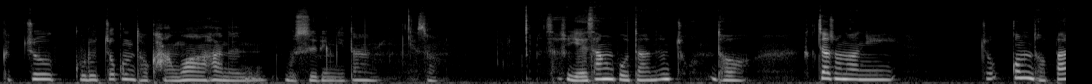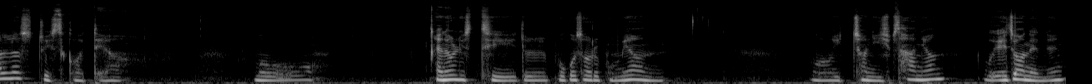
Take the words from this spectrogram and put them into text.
그쪽으로 조금 더 강화하는 모습입니다. 그래서 사실 예상보다는 조금 더 흑자 전환이 조금 더 빠를 수도 있을 것 같아요. 뭐 애널리스트들 보고서를 보면 뭐 2024년 뭐 예전에는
